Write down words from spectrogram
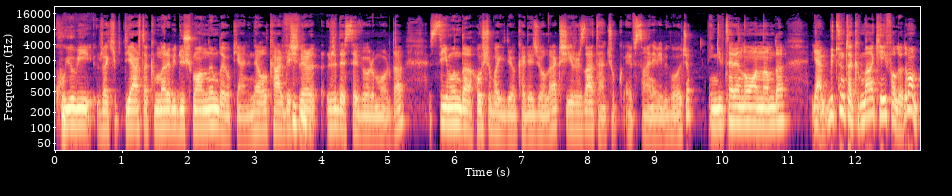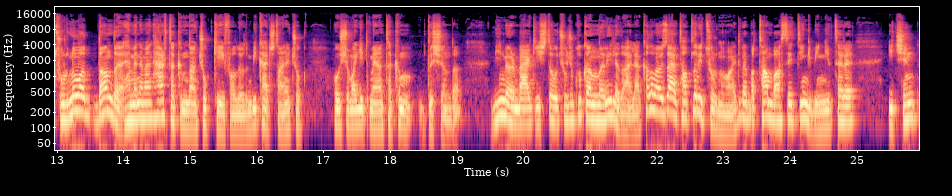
koyu bir rakip diğer takımlara bir düşmanlığım da yok yani. Neville kardeşleri de seviyorum orada. Seaman da hoşuma gidiyor kaleci olarak. Shearer zaten çok efsanevi bir golcü. İngiltere'nin o anlamda yani bütün takımdan keyif alıyordum ama turnuvadan da hemen hemen her takımdan çok keyif alıyordum. Birkaç tane çok hoşuma gitmeyen takım dışında. Bilmiyorum belki işte o çocukluk anılarıyla da alakalı ama özel tatlı bir turnuvaydı ve tam bahsettiğin gibi İngiltere için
